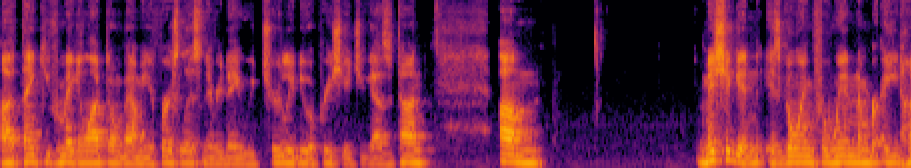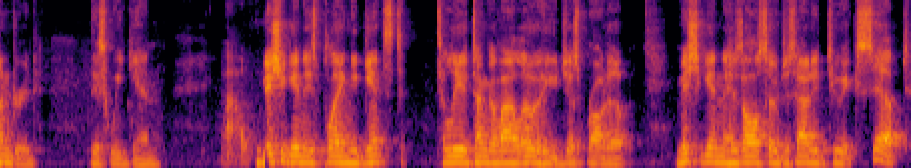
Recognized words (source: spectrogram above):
uh, thank you for making Locked On Bama your first listen every day. We truly do appreciate you guys a ton. Um, Michigan is going for win number 800 this weekend. Wow. Michigan is playing against Taulia Tagovailoa, who you just brought up. Michigan has also decided to accept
